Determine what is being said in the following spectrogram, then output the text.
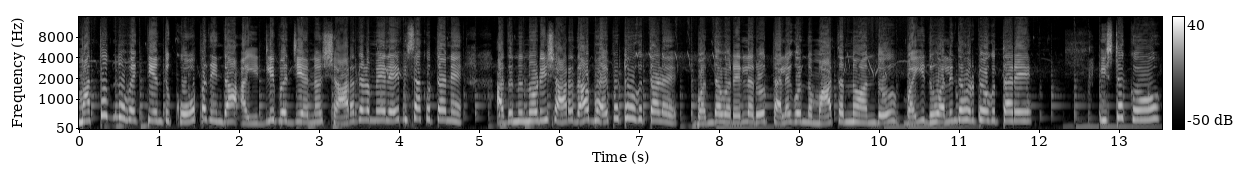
ಮತ್ತೊಂದು ವ್ಯಕ್ತಿಯಂತೂ ಕೋಪದಿಂದ ಆ ಇಡ್ಲಿ ಬಜ್ಜಿಯನ್ನು ಶಾರದಳ ಮೇಲೆ ಬಿಸಾಕುತ್ತಾನೆ. ಅದನ್ನು ನೋಡಿ ಶಾರದಾ ಭಯಪಟ್ಟು ಹೋಗುತ್ತಾಳೆ. ಬಂದವರೆಲ್ಲರೂ ತಲೆಗೊಂದು ಮಾತನ್ನು ಅಂದು ಬೈದು ಅಲ್ಲಿಂದ ಹೊರಟು ಹೋಗುತ್ತಾರೆ ಇಷ್ಟಕ್ಕೂ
